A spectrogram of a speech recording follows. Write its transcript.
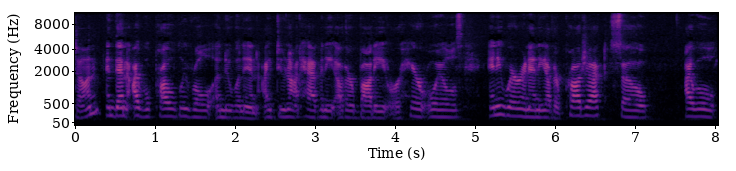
done. And then I will probably roll a new one in. I do not have any other body or hair oils anywhere in any other project, so I will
